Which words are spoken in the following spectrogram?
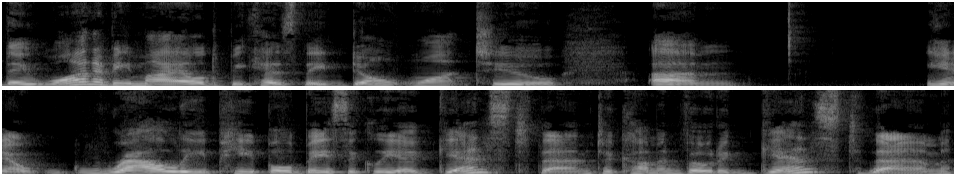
they want to be mild because they don't want to um, you know, rally people basically against them to come and vote against them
